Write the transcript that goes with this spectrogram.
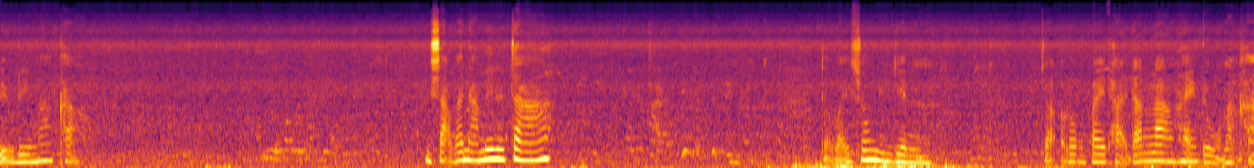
วิวดีมากค่ะ มีสระว่ายน้ำด้วยนะจ๊ะเดี๋ยวไว้ช่วงเย็นๆจะลงไปถ่ายด้านล่างให้ดูนะคะ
